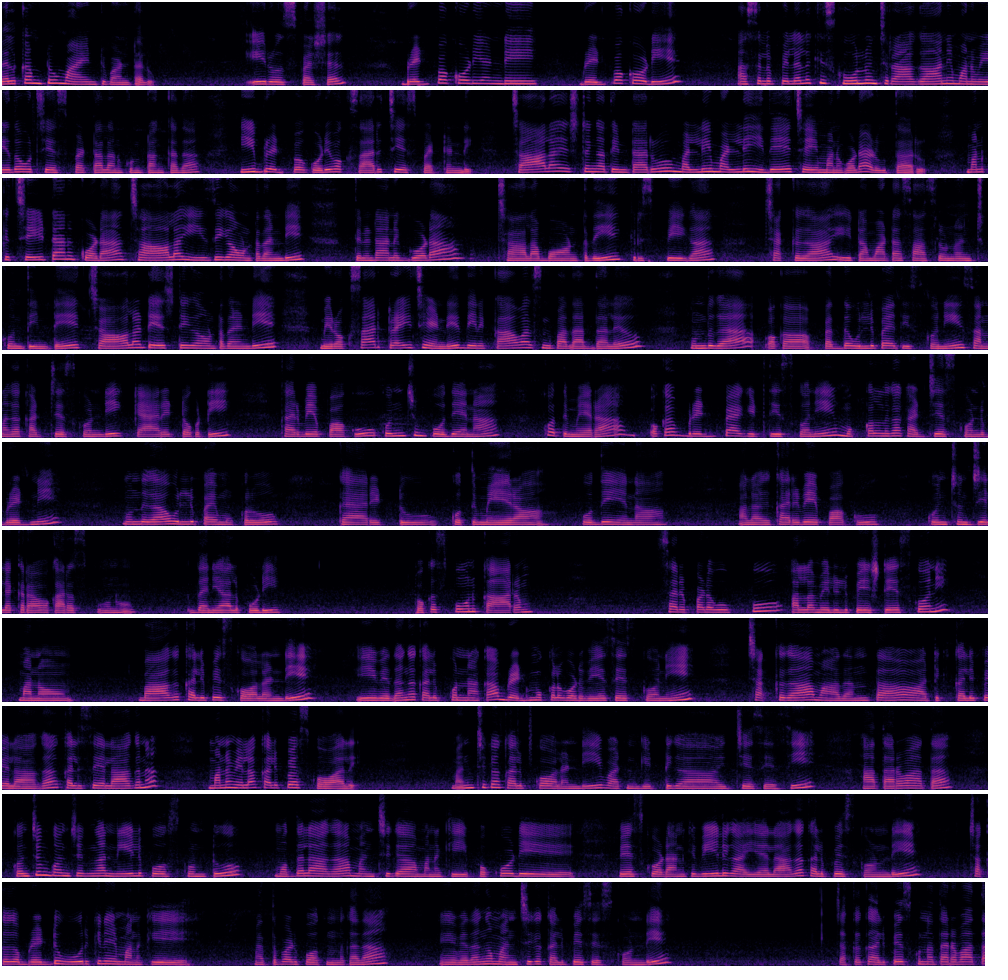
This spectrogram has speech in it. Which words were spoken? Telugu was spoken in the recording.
వెల్కమ్ టు మా ఇంటి వంటలు. ఈరోజు స్పెషల్ బ్రెడ్ పకోడీ అండి. బ్రెడ్ పకోడీ అసలు పిల్లలకి స్కూల్ నుంచి రాగానే మనం ఏదో ఒకటి చేసి పెట్టాలనుకుంటాం కదా. ఈ బ్రెడ్ పకోడీ ఒకసారి చేసి పెట్టండి. చాలా ఇష్టంగా తింటారు. మళ్ళీ మళ్ళీ ఇదే చేయమని కూడా అడుగుతారు. మనకు చేయటానికి కూడా చాలా ఈజీగా ఉంటుందండి. తినడానికి కూడా చాలా బాగుంటుంది. క్రిస్పీగా చక్కగా ఈ టమాటా సాస్లో నంచుకొని తింటే చాలా టేస్టీగా ఉంటుందండి. మీరు ఒకసారి ట్రై చేయండి. దీనికి కావాల్సిన పదార్థాలు ముందుగా ఒక పెద్ద ఉల్లిపాయ తీసుకొని సన్నగా కట్ చేసుకోండి. క్యారెట్ ఒకటి కరివేపాకు కొంచెం పుదీనా కొత్తిమీర ఒక బ్రెడ్ ప్యాకెట్ తీసుకొని ముక్కలుగా కట్ చేసుకోండి బ్రెడ్ని. ముందుగా ఉల్లిపాయ ముక్కలు క్యారెట్ కొత్తిమీర పుదీనా అలాగే కరివేపాకు కొంచెం జీలకర్ర ఒక అర స్పూను ధనియాల పొడి ఒక స్పూన్ కారం సరిపడ ఉప్పు అల్లం వెల్లుల్లి పేస్ట్ వేసుకొని మనం బాగా కలిపేసుకోవాలండి. ఈ విధంగా కలుపుకున్నాక బ్రెడ్ ముక్కలు కూడా వేసేసుకొని చక్కగా మాదంతా వాటికి కలిపేలాగా కలిసేలాగన మనం ఇలా కలిపేసుకోవాలి. మంచిగా కలుపుకోవాలండి. వాటిని గట్టిగా ఇచ్చేసేసి ఆ తర్వాత కొంచెం కొంచెంగా నీళ్ళు పోసుకుంటూ ముద్దలాగా మంచిగా మనకి పకోడీ వేసుకోవడానికి వీలుగా అయ్యేలాగా కలిపేసుకోండి. చక్కగా బ్రెడ్ ఊరికినే మనకి మెత్తపడిపోతుంది కదా. ఈ విధంగా మంచిగా కలిపేసేసుకోండి. చక్కగా కలిపేసుకున్న తర్వాత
